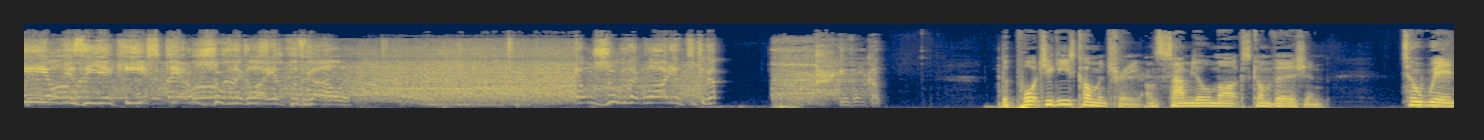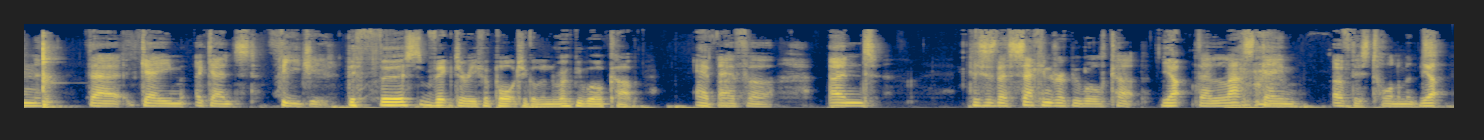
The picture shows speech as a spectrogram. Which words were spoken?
E eu dizia que este era o jogo da glória de Portugal. É o jogo da glória de Portugal. Eu vou-me calar. The Portuguese commentary on Samuel Marques's conversion. to win their game against Fiji The first victory for Portugal in the Rugby World Cup ever. ever. And this is their second Rugby World Cup, Yep. their last game of this tournament. Yep.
